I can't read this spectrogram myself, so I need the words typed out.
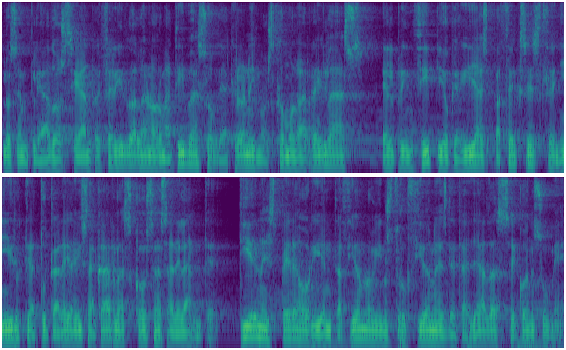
los empleados se han referido a la normativa sobre acrónimos como las reglas, el principio que guía SpaceX es ceñirte a tu tarea y sacar las cosas adelante. Quien espera orientación o instrucciones detalladas se consume.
